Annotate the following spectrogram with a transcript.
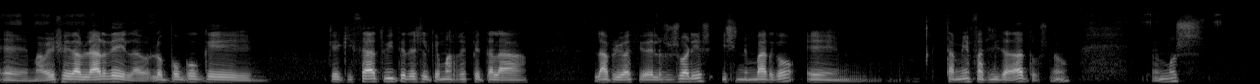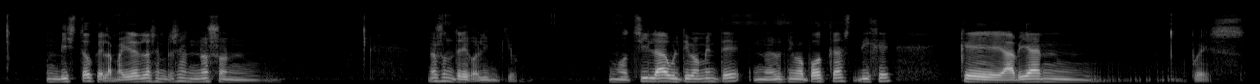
Eh, me habréis oído hablar de lo, poco que, que, quizá Twitter es el que más respeta la, la privacidad de los usuarios y sin embargo eh, también facilita datos, ¿no? Hemos visto que la mayoría de las empresas no son no son trigo limpio. Mochila últimamente, en el último podcast dije que habían pues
